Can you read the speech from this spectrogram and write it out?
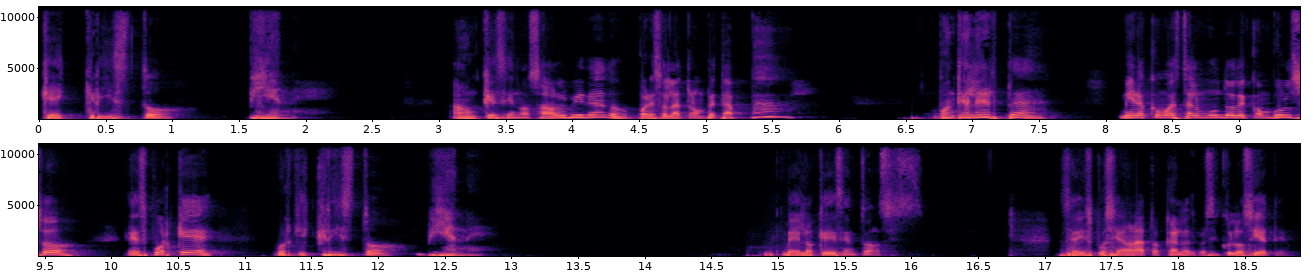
Que Cristo viene. Aunque se nos ha olvidado. Por eso la trompeta, ¡pa! Ponte alerta. Mira cómo está el mundo de convulso. ¿Es por qué? Porque Cristo viene. Ve lo que dice entonces. Se dispusieron a tocarlas. Versículo 7.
